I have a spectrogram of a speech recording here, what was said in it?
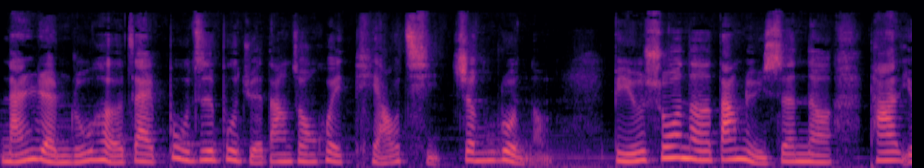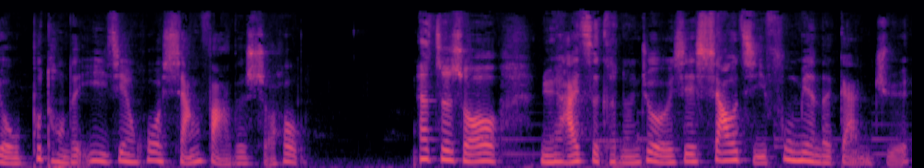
男人如何在不知不觉当中会挑起争论哦。比如说呢，当女生呢她有不同的意见或想法的时候，那这时候女孩子可能就有一些消极负面的感觉，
